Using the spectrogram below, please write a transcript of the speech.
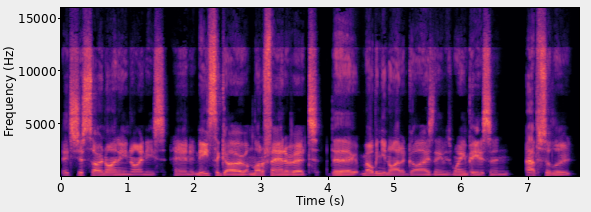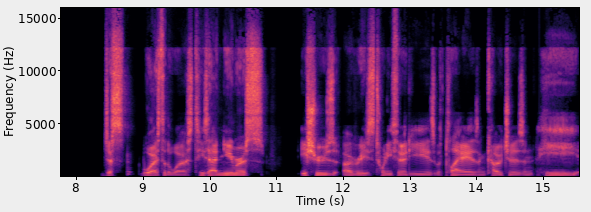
it's just so 1990s and it needs to go. I'm not a fan of it. The Melbourne United guy's name is Wayne Peterson, absolute, just worst of the worst. He's had numerous issues over his 20, 30 years with players and coaches, and he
